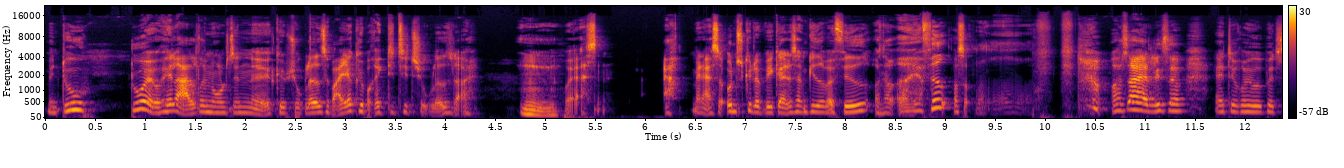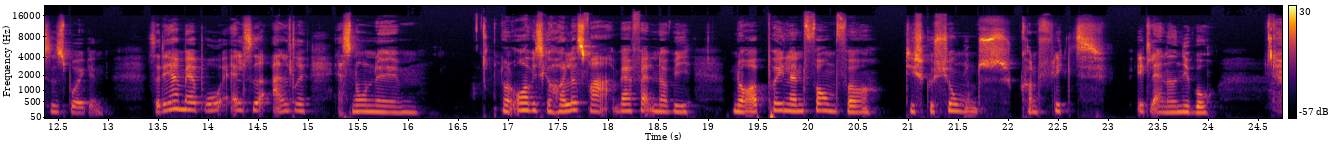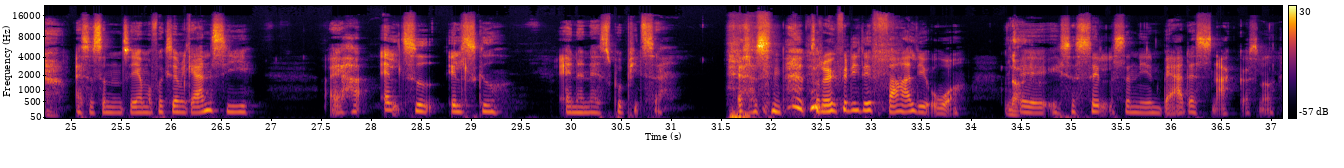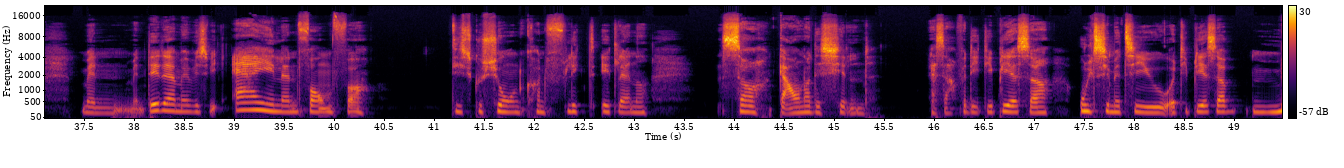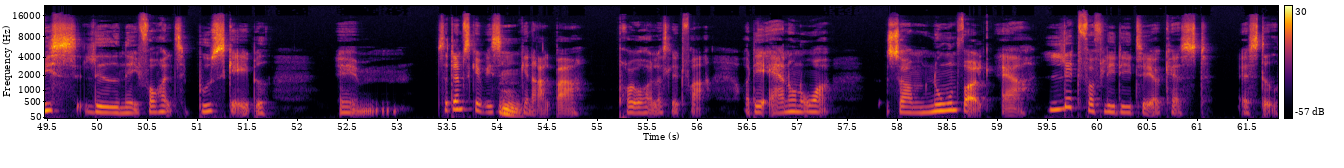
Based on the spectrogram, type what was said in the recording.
men du, du har jo heller aldrig nogensinde øh, købt chokolade til mig. Jeg køber rigtig tit chokolade til dig. Mm. Hvor jeg er sådan, ja, men altså undskyld, at vi ikke alle sammen gider være fede. Og så, øh, jeg er fed. Og så, og så er det ligesom, at det ryger ud på et tidsspor igen. Så det her med at bruge altid og aldrig, er sådan nogle, øh, nogle ord, vi skal holde os fra. I hvert fald, når vi når op på en eller anden form for diskussionskonflikt, et eller andet niveau. Ja. Altså sådan, så jeg må for eksempel gerne sige, at jeg har altid elsket ananas på pizza. altså sådan, så det er jo ikke fordi, det er farlige ord øh, i sig selv, sådan i en hverdagssnak og sådan noget. Men, men det der med, hvis vi er i en eller anden form for diskussion, konflikt, et eller andet, så gavner det sjældent. Altså, fordi de bliver så ultimative, og de bliver så misledende i forhold til budskabet. Øhm, så dem skal vi sådan mm. generelt bare prøve at holde os lidt fra. Og det er nogle ord, som nogle folk er lidt for flittige til at kaste afsted.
